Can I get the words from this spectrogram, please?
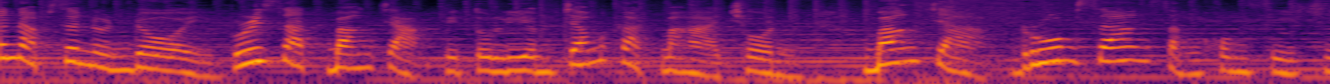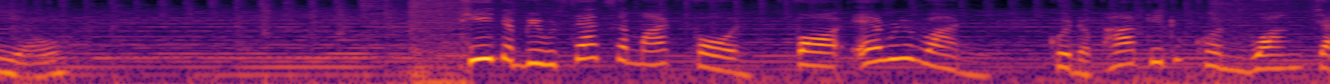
สนับสนุนโดยบริษัทบางจากปิโตรเลียมจำกัดมหาชน บางจากร่วมสร้างสังคมสีเขียว TWZ Smartphone for everyone คุณภาพที่ทุกคนวางใจ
